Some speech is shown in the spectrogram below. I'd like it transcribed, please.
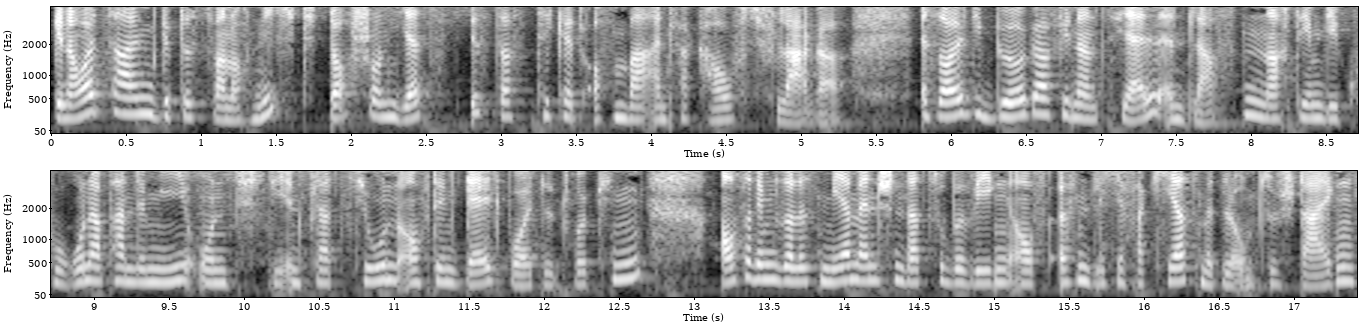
Genaue Zahlen gibt es zwar noch nicht, doch schon jetzt ist das Ticket offenbar ein Verkaufsschlager. Es soll die Bürger finanziell entlasten, nachdem die Corona-Pandemie und die Inflation auf den Geldbeutel drücken. Außerdem soll es mehr Menschen dazu bewegen, auf öffentliche Verkehrsmittel umzusteigen,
